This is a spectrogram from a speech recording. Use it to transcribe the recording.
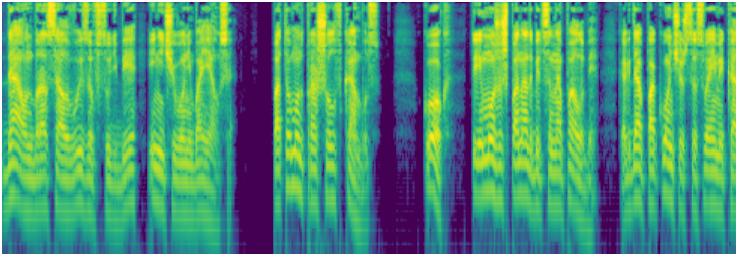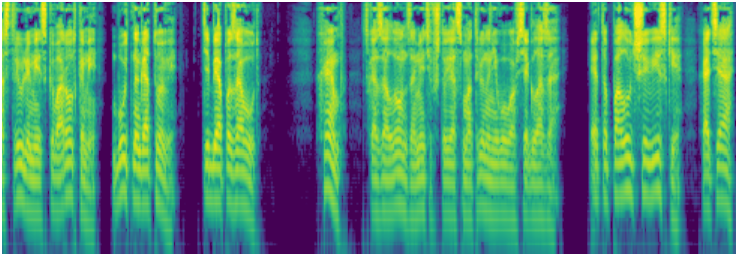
Да, он бросал вызов судьбе и ничего не боялся. Потом он прошел в камбус. «Кок, ты можешь понадобиться на палубе. Когда покончишь со своими кастрюлями и сковородками, будь наготове, тебя позовут». «Хэмп», — сказал он, заметив, что я смотрю на него во все глаза, «это получше виски, хотя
